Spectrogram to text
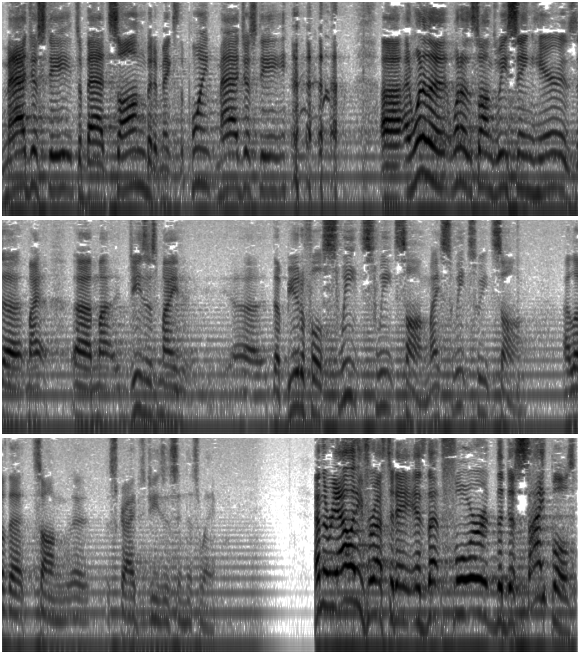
majesty, it's a bad song, but it makes the point. Majesty. uh, and one of the one of the songs we sing here is uh, my, uh, my Jesus, my the beautiful, sweet, sweet song, my sweet, sweet song. I love that song that describes Jesus in this way. And the reality for us today is that for the disciples,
